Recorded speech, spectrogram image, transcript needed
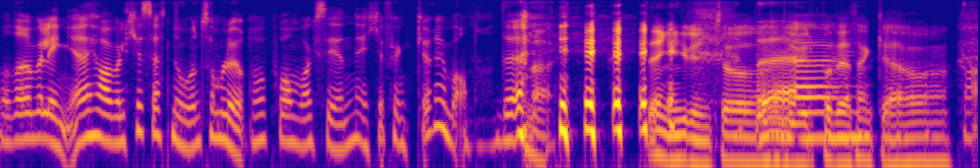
Og det er vel ingen, Jeg har vel ikke sett noen som lurer på om vaksinen ikke funker i barn. Det. Nei, det er ingen grunn til å lure på det, tenker jeg. Og ja.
